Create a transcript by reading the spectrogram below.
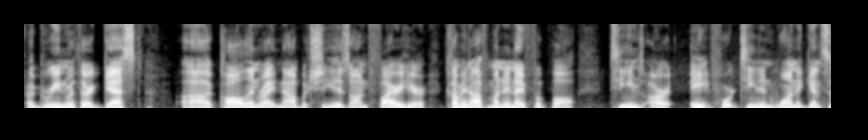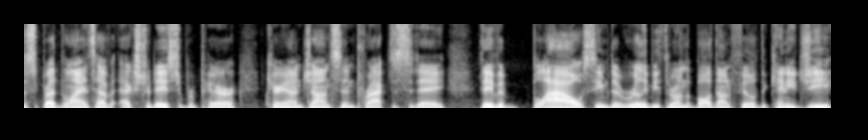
agreeing with our guest uh, call in right now, but she is on fire here. Coming off Monday Night Football, teams are 8 14 and 1 against the spread. The Lions have extra days to prepare. On Johnson practice today. David Blau seemed to really be throwing the ball downfield to Kenny G.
